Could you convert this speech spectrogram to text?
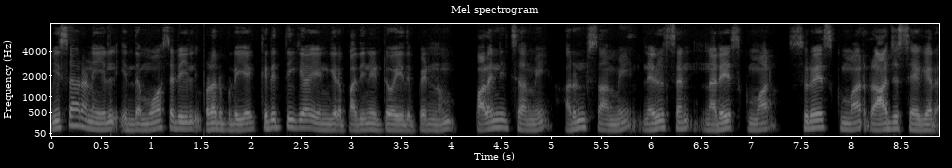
விசாரணையில் இந்த மோசடியில் தொடர்புடைய கிருத்திகா என்கிற பதினெட்டு வயது பெண்ணும் பழனிசாமி அருண்சாமி நெல்சன் நரேஷ்குமார் சுரேஷ்குமார் ராஜசேகர்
